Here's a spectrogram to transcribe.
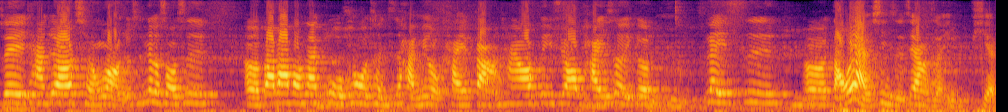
所以他就要前往，就是那个时候是。呃，八八风灾过后，藤枝还没有开放，他要必须要拍摄一个类似呃导览性质这样子的影片。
